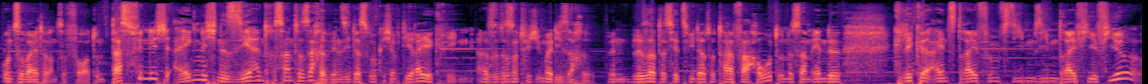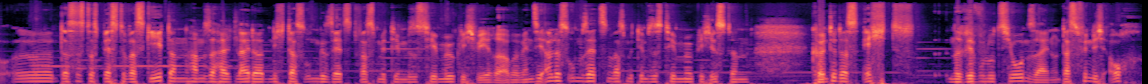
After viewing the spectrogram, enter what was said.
und so weiter und so fort. Und das finde ich eigentlich eine sehr interessante Sache, wenn sie das wirklich auf die Reihe kriegen. Also das ist natürlich immer die Sache. Wenn Blizzard das jetzt wieder total verhaut und es am Ende klicke 1, 3, 5, 7, 7, 3, 4, 4, äh, das ist das Beste, was geht, dann haben sie halt leider nicht das umgesetzt, was mit dem System möglich wäre. Aber wenn sie alles umsetzen, was mit dem System möglich ist, dann könnte das echt eine Revolution sein. Und das finde ich auch,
